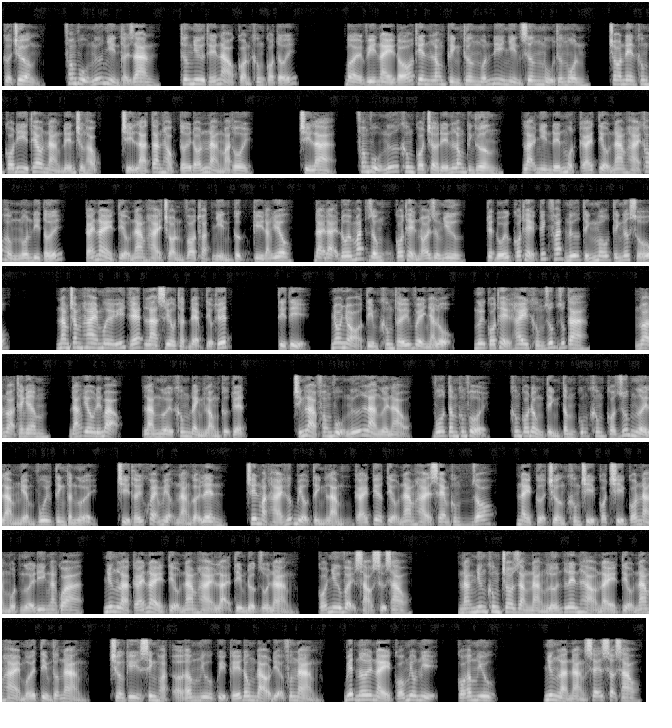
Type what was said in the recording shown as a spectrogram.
Cửa trường, phong vụ ngữ nhìn thời gian, thương như thế nào còn không có tới. Bởi vì này đó thiên long kình thương muốn đi nhìn sương mù thương môn, cho nên không có đi theo nàng đến trường học, chỉ là tan học tới đón nàng mà thôi. Chỉ là, phong vụ ngữ không có chờ đến long kình thương, lại nhìn đến một cái tiểu nam hải khóc hồng nôn đi tới, cái này tiểu nam hải tròn vo thoạt nhìn cực kỳ đáng yêu, đại đại đôi mắt giống có thể nói dường như, tuyệt đối có thể kích phát nữ tính mẫu tính ước số. 520 XS là siêu thật đẹp tiểu thuyết. Tỷ tỷ, nho nhỏ tìm không thấy về nhà lộ, ngươi có thể hay không giúp giúp ta. Nọa nọa thanh âm, đáng yêu đến bạo, làm người không đành lòng cự tuyệt. Chính là phong vụ ngữ là người nào, vô tâm không phổi, không có đồng tình tâm cũng không có giúp người làm niềm vui tinh thần người, chỉ thấy khỏe miệng nàng gợi lên, trên mặt hài hước biểu tình làm cái kia tiểu nam hài xem không rõ. Này cửa trường không chỉ có chỉ có nàng một người đi ngang qua, nhưng là cái này tiểu nam hài lại tìm được rồi nàng, có như vậy xảo sự sao? Nàng nhưng không cho rằng nàng lớn lên hảo này tiểu nam hài mới tìm thượng nàng, trường kỳ sinh hoạt ở âm mưu quỷ kế đông đảo địa phương nàng, biết nơi này có miêu nị, có âm mưu. Nhưng là nàng sẽ sợ sao?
